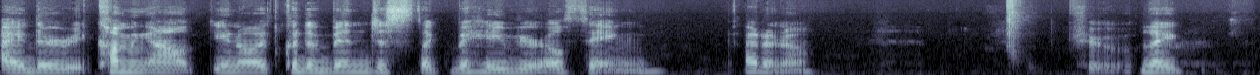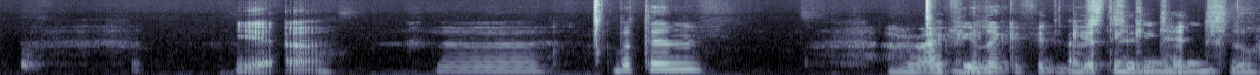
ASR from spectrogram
either coming out? You know, it could have been just like behavioral thing. I don't know. True. Like, yeah. Uh, But then, I don't know. I feel like if it gets thinking- intense, no,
